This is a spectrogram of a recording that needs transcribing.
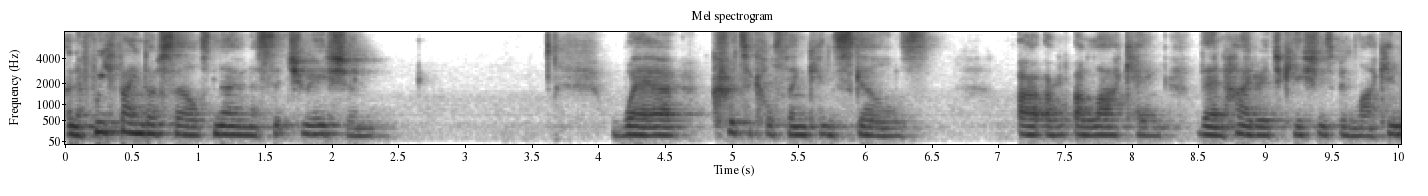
And if we find ourselves now in a situation where critical thinking skills are, are, are lacking, then higher education has been lacking.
